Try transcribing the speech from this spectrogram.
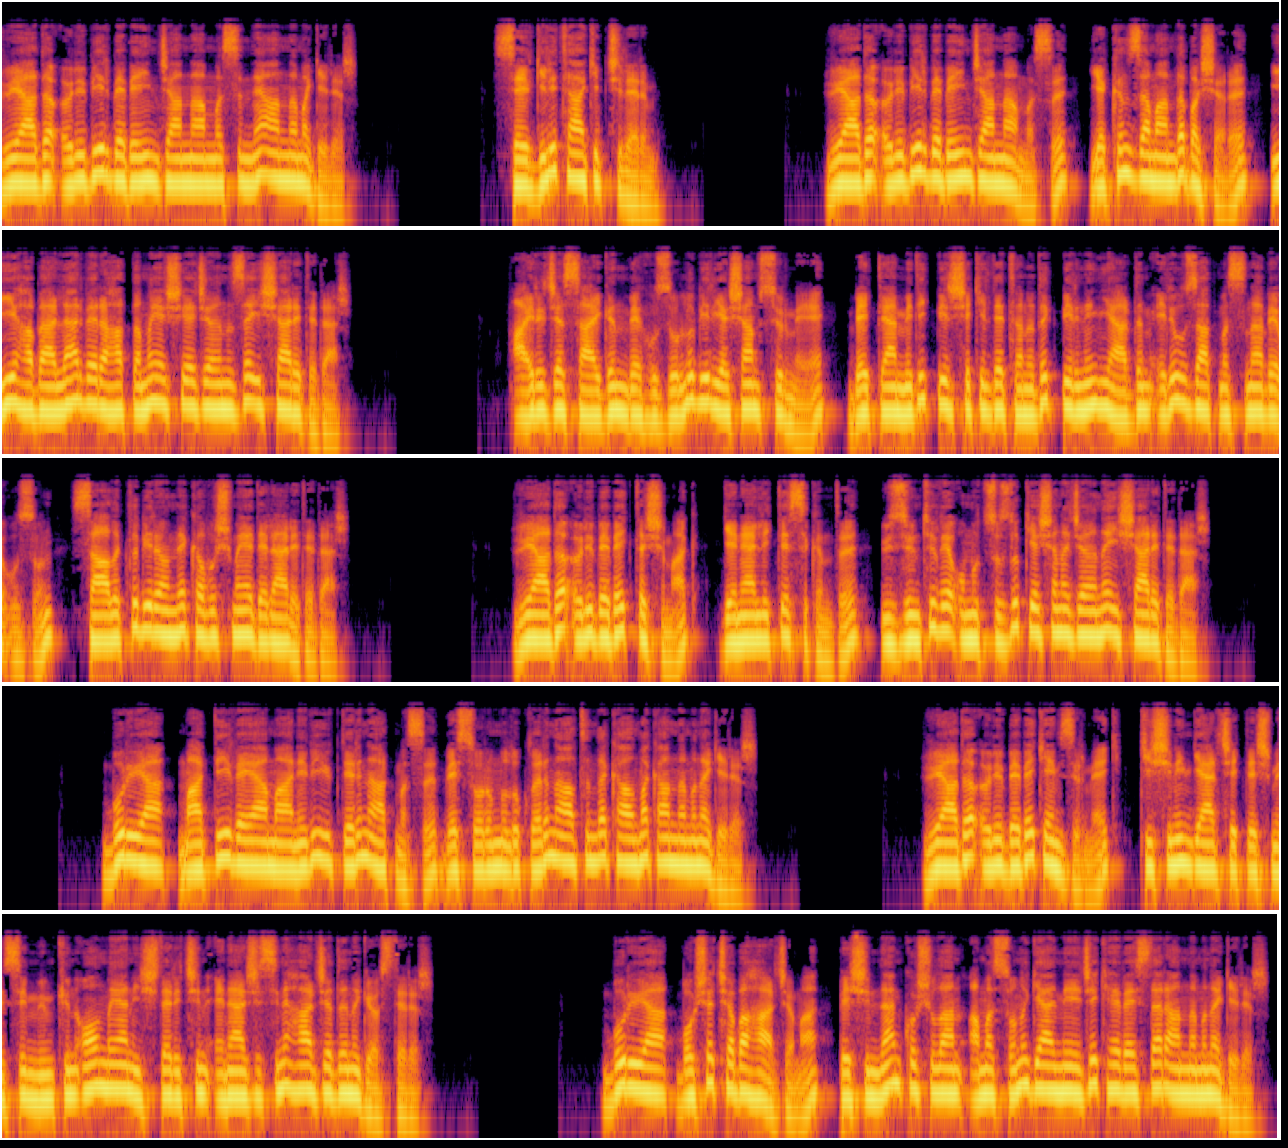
Rüyada ölü bir bebeğin canlanması ne anlama gelir? Sevgili takipçilerim. Rüyada ölü bir bebeğin canlanması, yakın zamanda başarı, iyi haberler ve rahatlama yaşayacağınıza işaret eder. Ayrıca saygın ve huzurlu bir yaşam sürmeye, beklenmedik bir şekilde tanıdık birinin yardım eli uzatmasına ve uzun, sağlıklı bir ömre kavuşmaya delalet eder. Rüyada ölü bebek taşımak, genellikle sıkıntı, üzüntü ve umutsuzluk yaşanacağına işaret eder. Bu rüya, maddi veya manevi yüklerin artması ve sorumlulukların altında kalmak anlamına gelir. Rüyada ölü bebek emzirmek, kişinin gerçekleşmesi mümkün olmayan işler için enerjisini harcadığını gösterir. Bu rüya, boşa çaba harcama, peşinden koşulan ama sonu gelmeyecek hevesler anlamına gelir.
